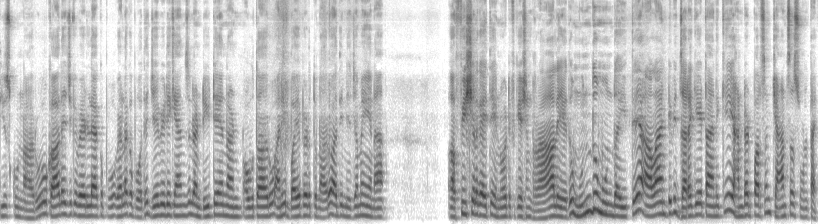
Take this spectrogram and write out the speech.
తీసుకున్నారు. కాలేజీకి వెళ్ళలేకపో వెళ్ళకపోతే జేవిడి క్యాన్సిల్ అండ్ డీటెయిన్ అవుతారు అని భయపెడుతున్నారు. అది నిజమేనా? అఫీషియల్గా అయితే నోటిఫికేషన్ రాలేదు. ముందు ముందు అయితే అలాంటివి జరిగేటానికి హండ్రెడ్ పర్సెంట్ ఛాన్సెస్ ఉంటాయి.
